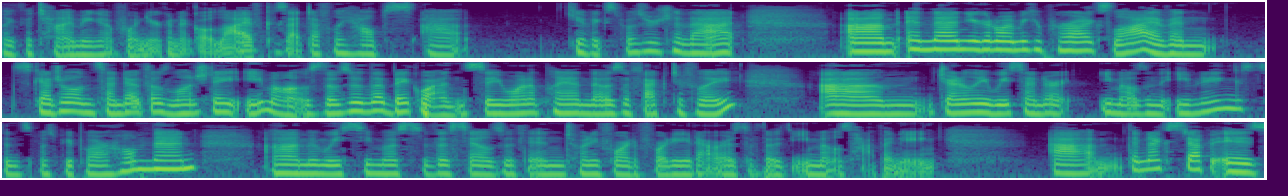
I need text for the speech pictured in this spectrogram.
like the timing of when you're going to go live, because that definitely helps uh, give exposure to that. Um, and then you're going to want to make your products live and schedule and send out those launch day emails. Those are the big ones. So you want to plan those effectively. Um, generally we send our emails in the evenings since most people are home then. Um, and we see most of the sales within 24 to 48 hours of those emails happening. Um, the next step is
